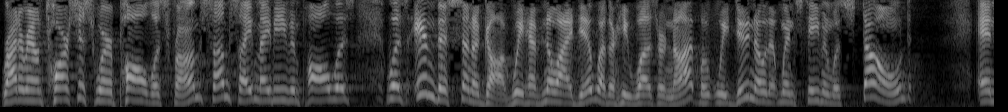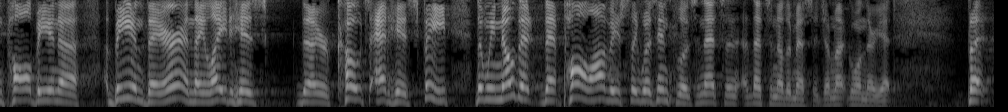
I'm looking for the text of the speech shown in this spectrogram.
right around Tarsus where Paul was from. Some say maybe even Paul was, was in this synagogue. We have no idea whether he was or not, but we do know that when Stephen was stoned, and Paul being, a, being there, and they laid his their coats at his feet, then we know that, that Paul obviously was influenced, and that's, a, that's another message. I'm not going there yet. But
